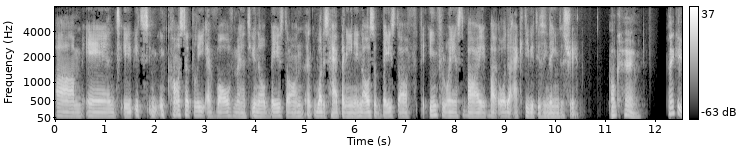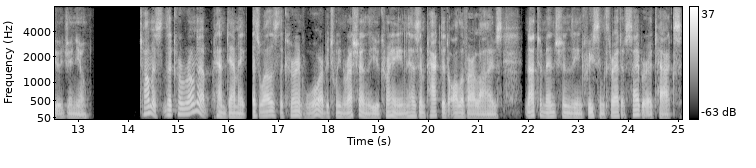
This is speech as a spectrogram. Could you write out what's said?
um, and it, it's in, in constantly evolvement, you know, based on uh, what is happening and also based off influenced by by other activities in the industry. Okay, thank you, Eugenio. Thomas, the corona pandemic, as well as the current war between Russia and the Ukraine, has impacted all of our lives, not to mention the increasing threat of cyber attacks.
